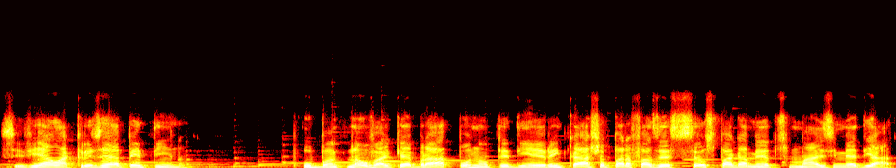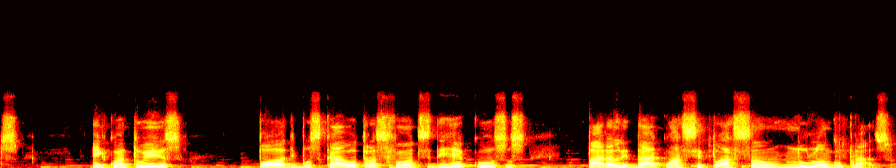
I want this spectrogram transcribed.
se vier uma crise repentina, o banco não vai quebrar por não ter dinheiro em caixa para fazer seus pagamentos mais imediatos. Enquanto isso, pode buscar outras fontes de recursos para lidar com a situação no longo prazo.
